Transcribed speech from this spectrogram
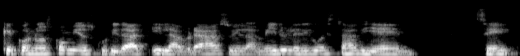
que conozco mi oscuridad y la abrazo y la miro y le digo, está bien, ¿sí?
